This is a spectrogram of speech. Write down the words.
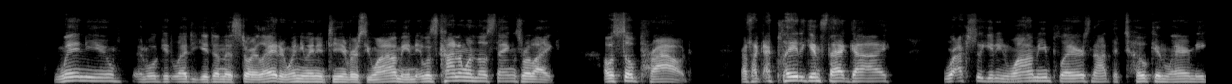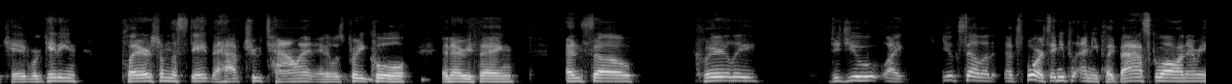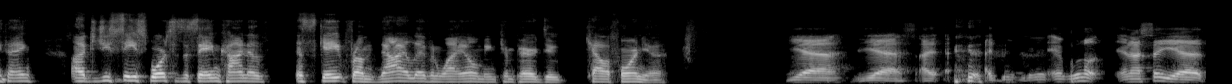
when you and we'll get let you get on this story later. When you went into University of Wyoming, it was kind of one of those things where like I was so proud. I was like, I played against that guy. We're actually getting Wyoming players, not the token Laramie kid. We're getting players from the state that have true talent, and it was pretty cool and everything. And so clearly, did you like you excel at, at sports and you and you played basketball and everything? Uh, did you see sports as the same kind of escape from now I live in Wyoming compared to California? Yeah, yes, I I do. And well, and I say yeah,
